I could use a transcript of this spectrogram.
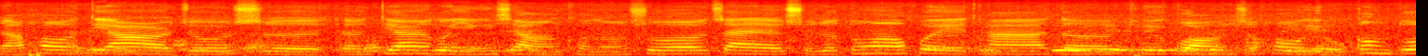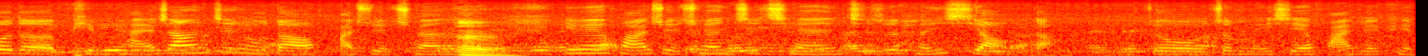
然后第二就是，嗯，第二个影响可能说，在随着冬奥会它的推广之后，有更多的品牌商进入到滑雪圈了。嗯因为滑雪圈之前其实很小的，就这么一些滑雪品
